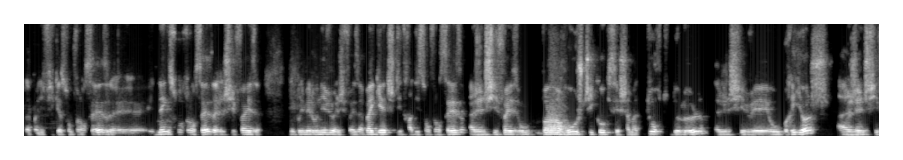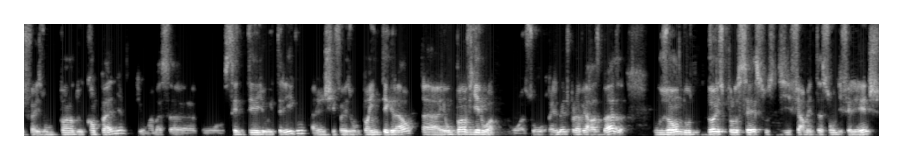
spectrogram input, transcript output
da panificação francesa, e nem só francesa, a gente faz primeiro nível, a gente faz a baguette de tradição francesa, a gente faz um pão rústico que se chama tourte de meule, a gente vê o brioche, a gente faz um pão de campagne, que é uma massa com centeio e trigo, a gente faz um pão integral uh, e um pão viennois. Bom, são realmente para ver as bases, usando dois processos de fermentação diferentes.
